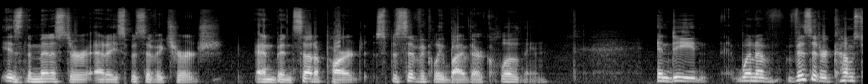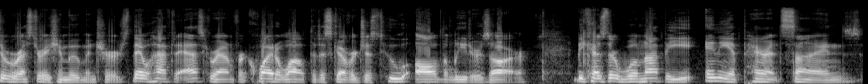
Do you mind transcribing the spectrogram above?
is the minister at a specific church and been set apart specifically by their clothing. Indeed, when a visitor comes to a Restoration Movement church, they will have to ask around for quite a while to discover just who all the leaders are, because there will not be any apparent signs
